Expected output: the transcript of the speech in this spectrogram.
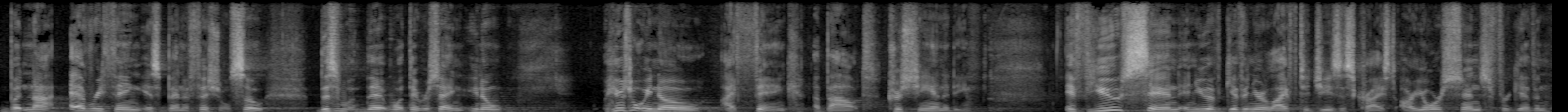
but not everything is beneficial. So, this is what they were saying. You know, here's what we know, I think, about Christianity. If you sin and you have given your life to Jesus Christ, are your sins forgiven?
